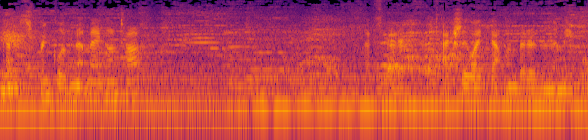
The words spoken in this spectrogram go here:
It's got a sprinkle of nutmeg on top. That's better. I actually like that one better than the maple.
